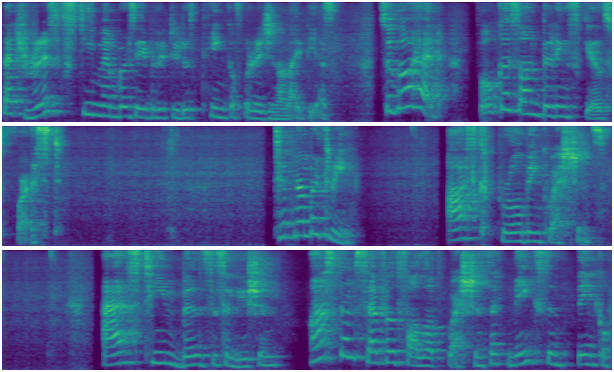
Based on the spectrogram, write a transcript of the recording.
that risks team members' ability to think of original ideas. So go ahead, focus on building skills first. Tip number three ask probing questions. As team builds the solution, ask them several follow-up questions that makes them think of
